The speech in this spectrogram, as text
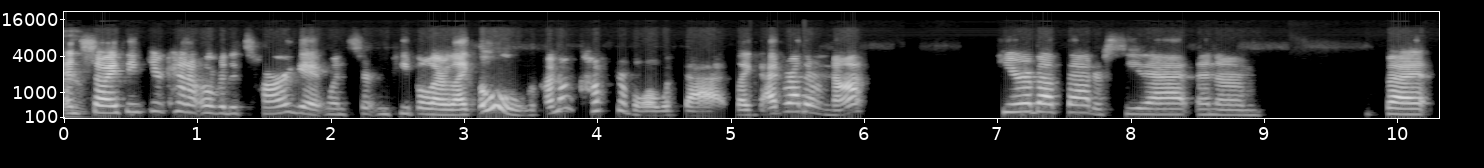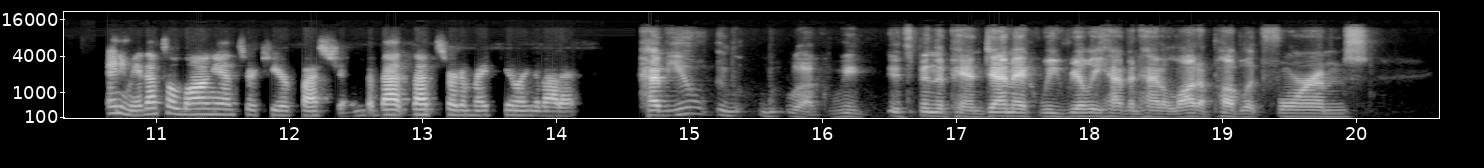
And so I think you're kind of over the target when certain people are like, oh, I'm uncomfortable with that. Like, I'd rather not hear about that or see that. And um, but anyway, that's a long answer to your question, but that that's sort of my feeling about it. Have you look? We it's been the pandemic. We really haven't had a lot of public forums,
